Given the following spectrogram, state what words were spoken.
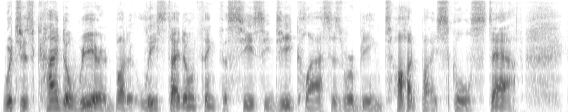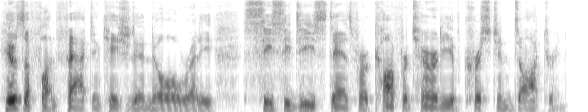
which is kind of weird, but at least I don't think the CCD classes were being taught by school staff. Here's a fun fact in case you didn't know already CCD stands for a Confraternity of Christian Doctrine.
